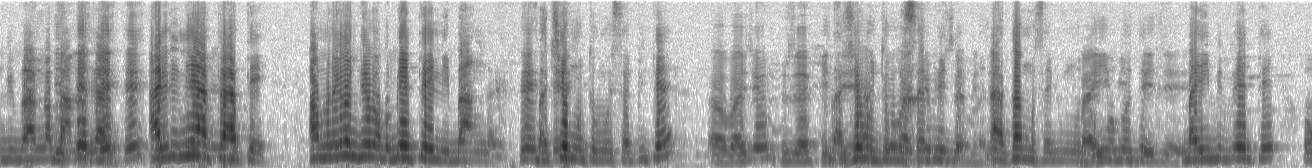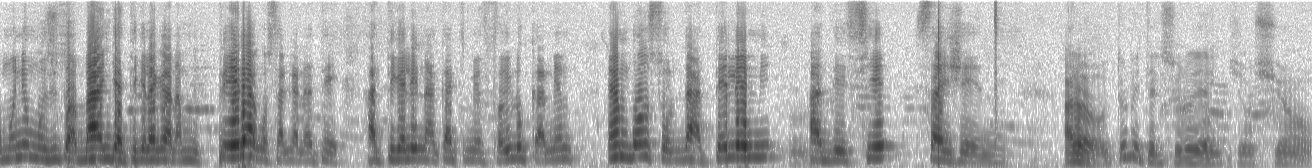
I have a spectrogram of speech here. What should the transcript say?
bibanga banga kaka adimi ata te amonaki ndire bakobeta libanga batie moto mosapi te batie moto mosapi te ata mosapi moto moko te bayibi pe te omoni mozitu abangi atekelaka na mopere akosakana te atekeli na kati mais failu quand même un bon soldat. Atelemi adéfier sa gêne. Alors tobeta lisolo ya incursion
